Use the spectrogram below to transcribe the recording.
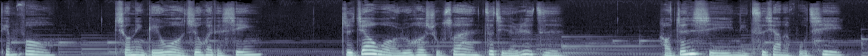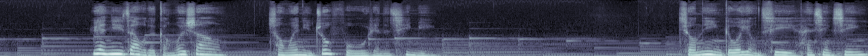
天父，求你给我智慧的心，指教我如何数算自己的日子，好珍惜你赐下的福气，愿意在我的岗位上。成为你祝福人的器皿，求你给我勇气和信心，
